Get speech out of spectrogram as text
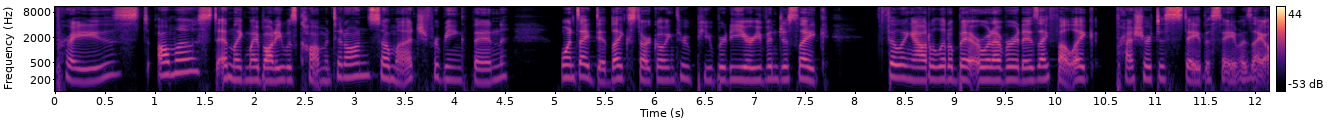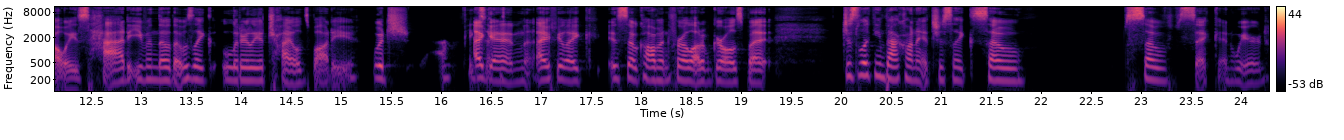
praised almost and like my body was commented on so much for being thin once i did like start going through puberty or even just like filling out a little bit or whatever it is i felt like pressure to stay the same as i always had even though that was like literally a child's body which Exactly. again i feel like is so common for a lot of girls but just looking back on it it's just like so so sick and weird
